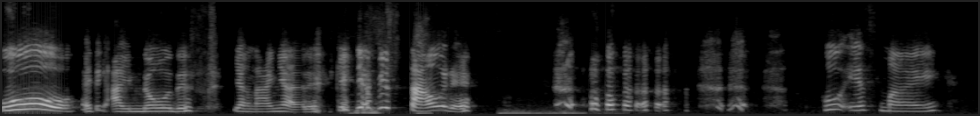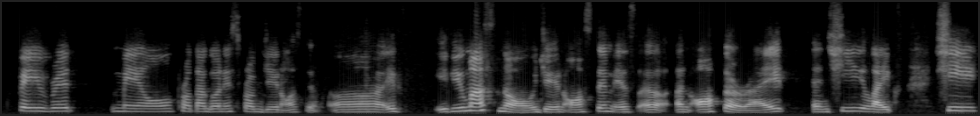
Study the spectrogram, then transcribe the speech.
Uh, I think I know this yang nanya deh. Kayaknya Miss tahu deh. Who is my favorite male protagonist from Jane Austen? Uh, if if you must know, Jane Austen is a, an author, right? And she likes she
